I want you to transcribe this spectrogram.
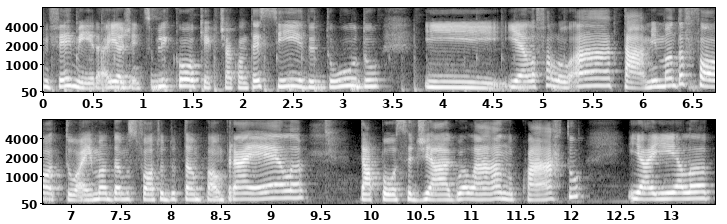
enfermeira. Aí a gente explicou o que, é que tinha acontecido e tudo. E, e ela falou: Ah, tá, me manda foto. Aí mandamos foto do tampão para ela, da poça de água lá no quarto. E aí ela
